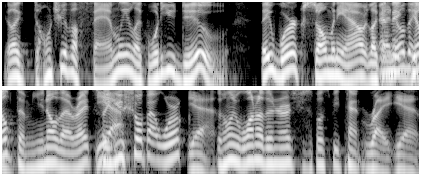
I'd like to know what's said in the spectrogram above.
You're like, don't you have a family? Like, what do you do? They work so many hours. Like, and I know they guilt them. You know that, right? So Yeah. you show up at work. Yeah. There's only one other nurse. You're supposed to be ten. right? Yeah.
